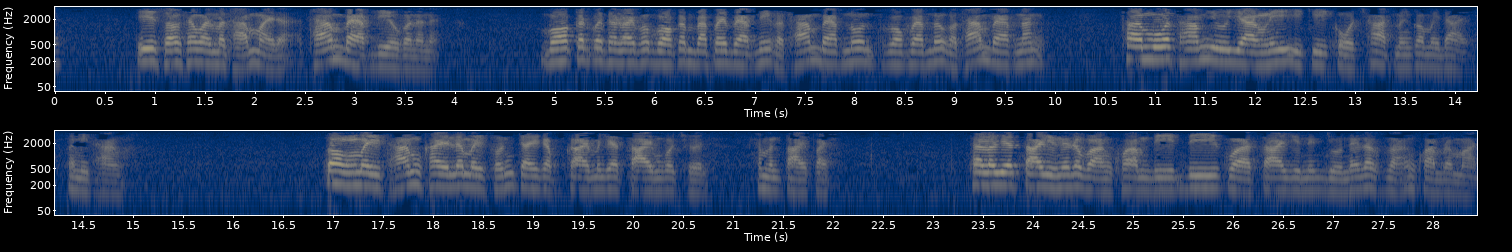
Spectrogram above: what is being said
ที่สองสามวันมาถามใหม่ละถามแบบเดียวกันนั่นแหละบอกกันไปเท่าไรพอบอกกันแบบไปแบบนี้ก็ถามแบบโน้นบอกแบบโน้นก็ถามแบบนั้น ถ้ามัวถามอยู่อย่างนี้อีกกี่โกรธชาติมันก็ไม่ได้ไม่มีทาง ต้องไม่ถามใครและไม่สนใจกับกายมันจะตายมันก็เชิญถ้ามันตายไป ถ้าเราจะตายอยู่ในระหว่างความดีดีกว่าตายอยู่ในอยู่ในลักษณะของความประมาท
